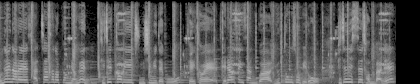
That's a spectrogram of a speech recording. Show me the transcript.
오늘날의 4차 산업혁명은 디지털이 중심이 되고 데이터의 대량 생산과 유통 소비로 비즈니스 전반을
